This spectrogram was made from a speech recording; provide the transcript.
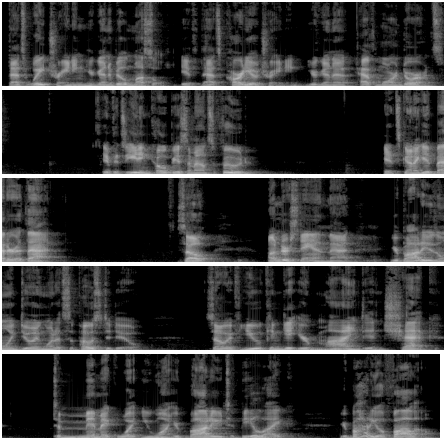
if that's weight training, you're going to build muscle. If that's cardio training, you're going to have more endurance. If it's eating copious amounts of food, it's going to get better at that. So, understand that your body is only doing what it's supposed to do. So, if you can get your mind in check to mimic what you want your body to be like, your body will follow.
